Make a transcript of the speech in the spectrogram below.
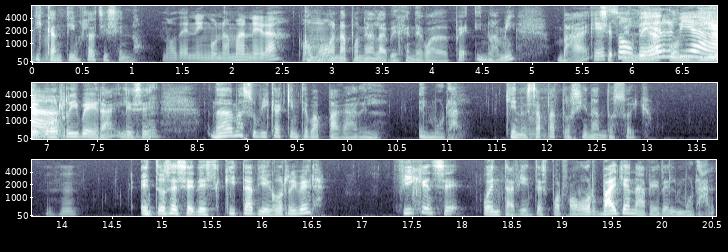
Y Cantinflas dice no. No de ninguna manera. ¿Cómo ¿Cómo? van a poner a la Virgen de Guadalupe y no a mí? Va ¡Qué y se pelea con! Diego Rivera y le dice, nada más ubica quién te va a pagar el, el mural. Quien lo está patrocinando soy yo. Entonces se desquita Diego Rivera. Fíjense, cuentavientes, por favor, vayan a ver el mural.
